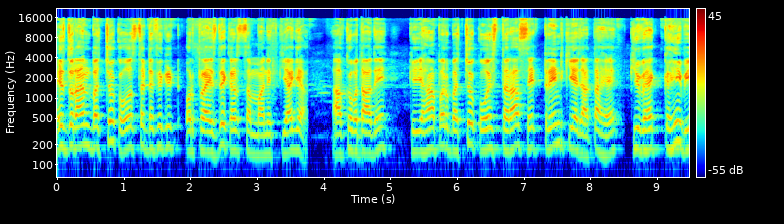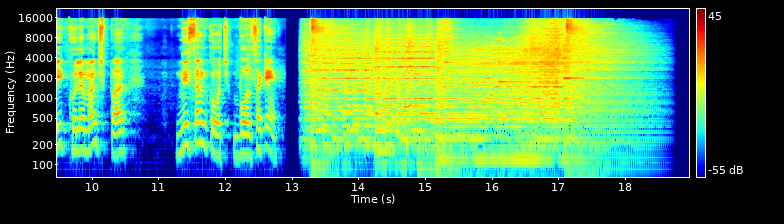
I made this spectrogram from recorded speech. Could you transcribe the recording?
इस दौरान बच्चों को सर्टिफिकेट और प्राइज़ देकर सम्मानित किया गया। आपको बता दें कि यहाँ पर बच्चों को इस तरह से ट्रेंड किया जाता है कि वह कहीं भी खुले मंच पर निसंकोच बोल सकें।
